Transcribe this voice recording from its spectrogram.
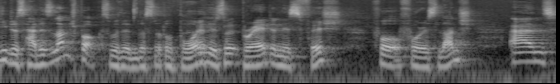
he just had his lunchbox with him this little boy his bread and his fish for for his lunch and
